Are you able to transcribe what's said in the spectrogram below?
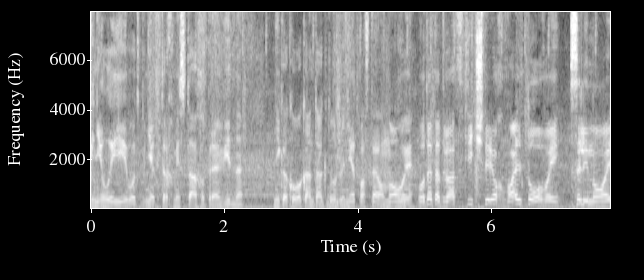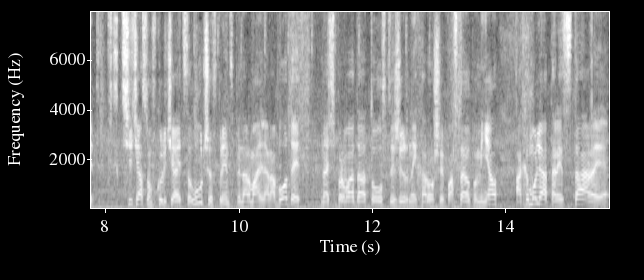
гнилые, вот в некоторых местах, вот прям видно, никакого контакта уже нет, поставил новые. Вот это 24-вольтовый соленоид. Сейчас он включается лучше, в принципе нормально работает. Значит, провода толстые, жирные, хорошие поставил, поменял. Аккумуляторы старые,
